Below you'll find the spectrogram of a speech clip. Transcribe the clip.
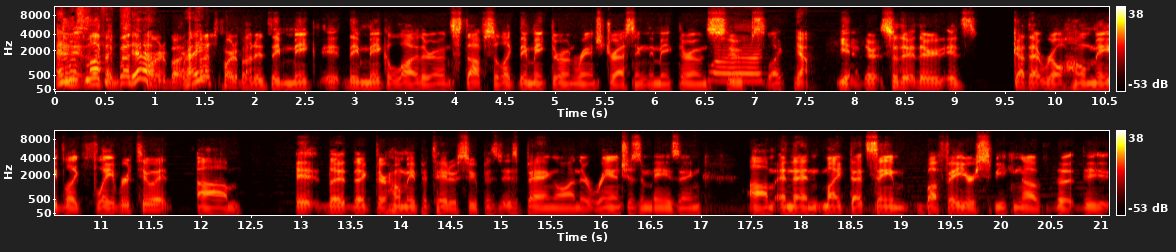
Endless And, like, muffins. the best yeah, part about right. the best part about it is they make it, they make a lot of their own stuff. So like they make their own ranch dressing, they make their own soups. Like Yeah. yeah. They're so they're, they're it's got that real homemade like flavor to it. Um, it the, the their homemade potato soup is is bang on. Their ranch is amazing. Um, and then Mike, that same buffet you're speaking of, the the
